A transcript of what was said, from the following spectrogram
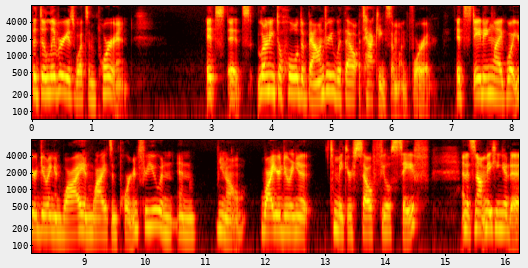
The delivery is what's important. It's it's learning to hold a boundary without attacking someone for it. It's stating like what you're doing and why and why it's important for you and and you know, why you're doing it to make yourself feel safe. And it's not making it eh,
